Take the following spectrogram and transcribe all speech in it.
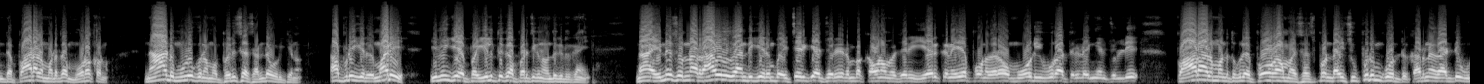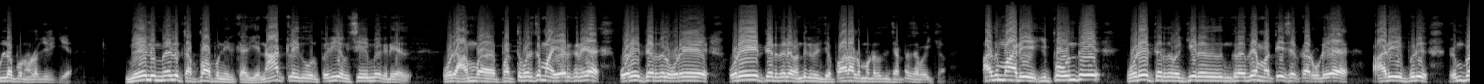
இந்த பாராளுமன்றத்தை முடக்கணும். நாடு முழுக்க நம்ம பெருசாக சண்டை ஒடிக்கணும் அப்படிங்கிறது மாதிரி இவங்க இப்போ இழுத்துக்கா பறிச்சுக்கணும் வந்துக்கிட்டு இருக்காங்க. நான் என்ன சொன்னால் ராகுல் காந்திக்கு ரொம்ப எச்சரிக்கையாக சொல்லி ரொம்ப கவனமாக சரி ஏற்கனவே போன தடவை மோடி ஊரா திருடங்கன்னு சொல்லி பாராளுமன்றத்துக்குள்ளே போகாமல் சஸ்பெண்ட் ஆகி சுப்ரீம் கோர்ட் கருணை காட்டி உள்ளே போய் நுழைஞ்சிருக்கிய. மேலும் மேலும் தப்பாக பண்ணியிருக்காது நாட்டில் இது ஒரு பெரிய விஷயமே கிடையாது. ஒரு ஐம்ப பத்து வருஷமாக ஏற்கனவே ஒரே தேர்தல் ஒரே ஒரே தேர்தலே வந்துக்கிட்டு இருந்துச்சு பாராளுமன்றத்துக்கு சட்டசபைக்கும். அது மாதிரி இப்போ வந்து ஒரே தேர்தல் வைக்கிறதுங்கிறதே மத்திய சர்க்காருடைய அறிவிப்பு. ரொம்ப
